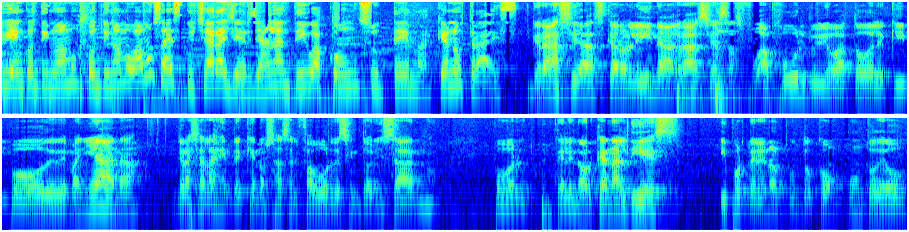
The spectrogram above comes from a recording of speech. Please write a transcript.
bien, continuamos, continuamos. Vamos a escuchar a Yerjan La Antigua con su tema. ¿Qué nos traes? Gracias Carolina, gracias a Fulvio, a todo el equipo de Mañana. Gracias a la gente que nos hace el favor de sintonizarnos por Telenor Canal 10 y por telenor.com.do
